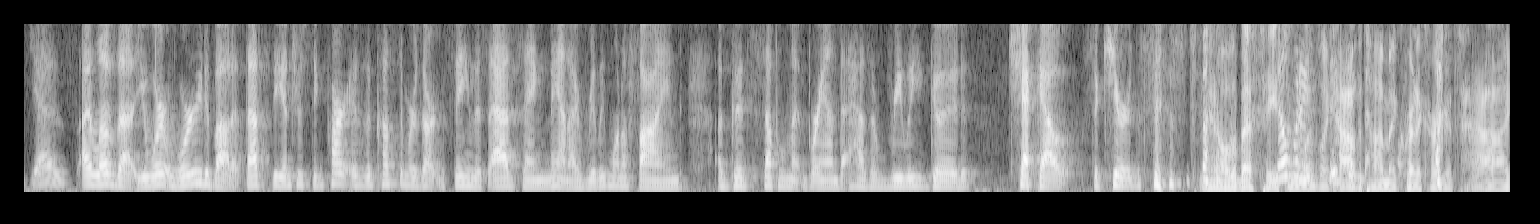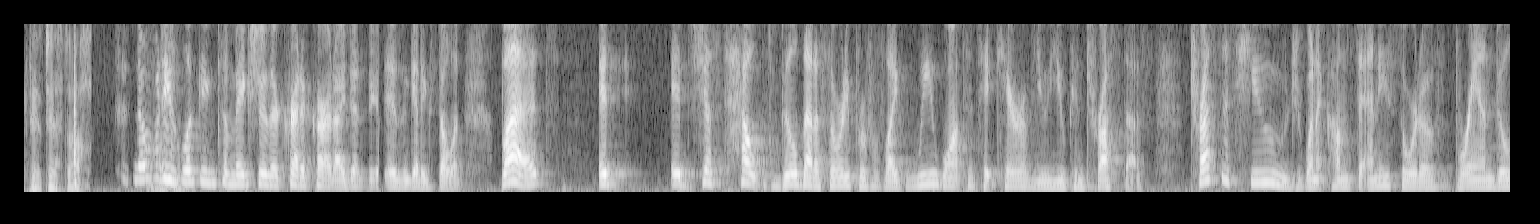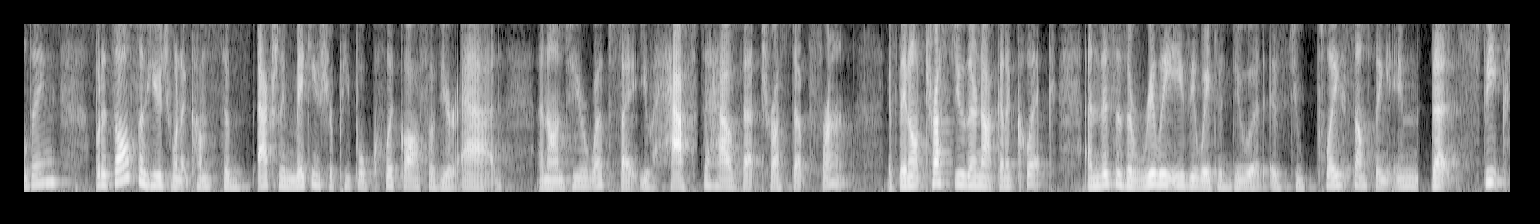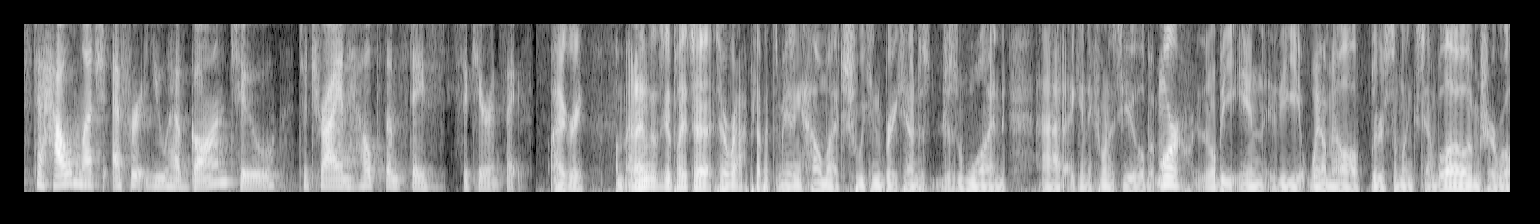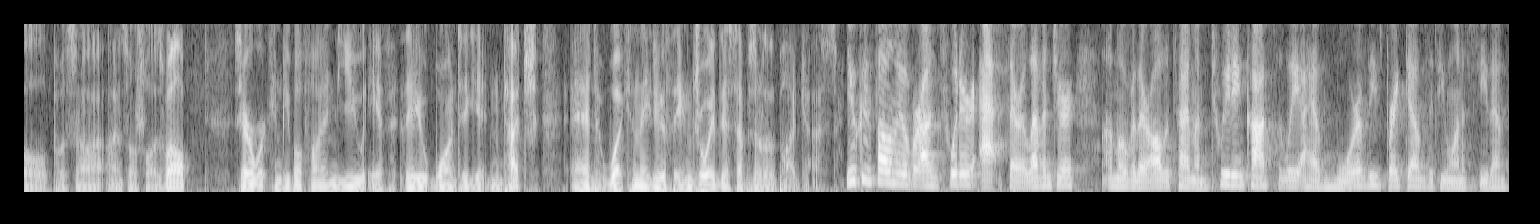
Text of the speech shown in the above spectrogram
Yes, I love that. You weren't worried about it. That's the interesting part is the customers aren't seeing this ad saying, "Man, I really want to find a good supplement brand that has a really good checkout secured system." And all the best tasting Nobody's ones, like half the time my credit card gets hacked. It's just uh, Nobody's looking to make sure their credit card identity isn't getting stolen. But it it just helps build that authority proof of like we want to take care of you. You can trust us. Trust is huge when it comes to any sort of brand building, but it's also huge when it comes to actually making sure people click off of your ad and onto your website. You have to have that trust up front. If they don't trust you, they're not going to click. And this is a really easy way to do it is to place something in that speaks to how much effort you have gone to to try and help them stay secure and safe. I agree. Um, and I think that's a good place to, to wrap it up. It's amazing how much we can break down just, just one ad. Again, if you want to see a little bit more, it'll be in the whale mail. There's some links down below. I'm sure we'll post it on, on social as well. Sarah, where can people find you if they want to get in touch? And what can they do if they enjoyed this episode of the podcast? You can follow me over on Twitter at Sarah Levinger. I'm over there all the time. I'm tweeting constantly. I have more of these breakdowns if you want to see them.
